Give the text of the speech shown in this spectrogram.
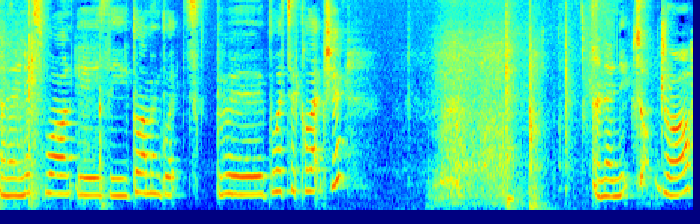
And then this one is the Glam and Glitz Glitter Collection. And then the top drawer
